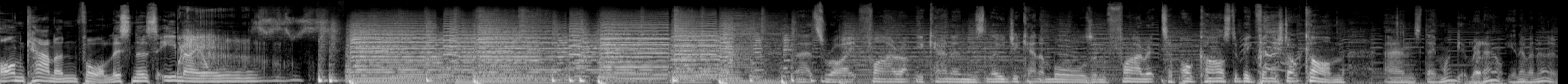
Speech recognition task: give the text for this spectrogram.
on canon for listeners' emails. That's right. Fire up your cannons, load your cannonballs, and fire it to podcast at bigfinish.com. And they might get read out, you never know.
